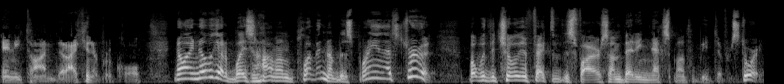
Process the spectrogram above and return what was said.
any time that I can ever recall. Now, I know we got a blazing high unemployment number this spring, and that's terrific. But with the chilling effect of this virus, I'm betting next month will be a different story.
